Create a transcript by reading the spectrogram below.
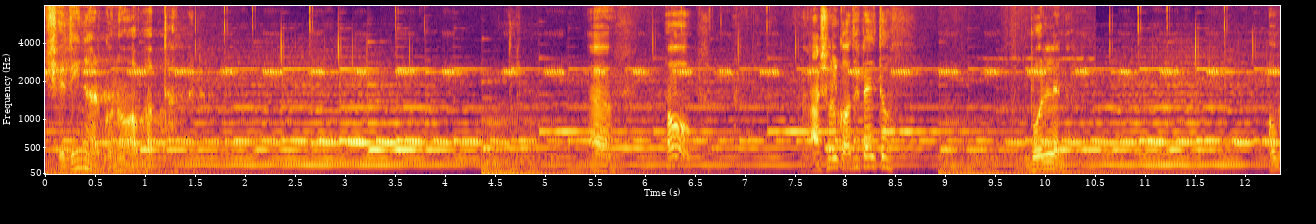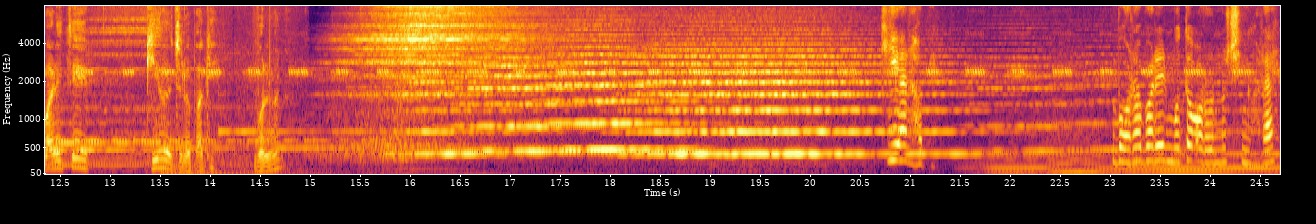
সেদিন আর কোনো অভাব থাকবে না। ও, আসল কথাটাই তো বললে না। ও বাড়িতে কি হয়েছিল, পাখি? বলবে আর হবে। বরাবরের মতো অরণ্য সিংহরায়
